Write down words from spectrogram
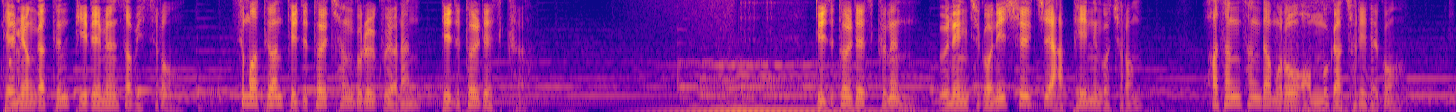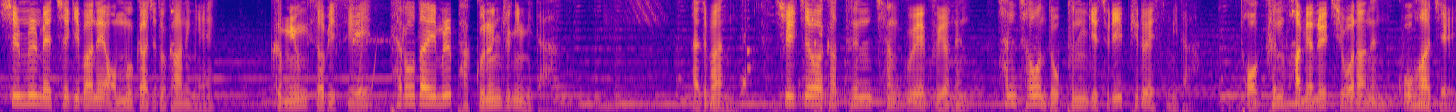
대면 같은 비대면 서비스로 스마트한 디지털 창구를 구현한 디지털 데스크. 디지털 데스크는 은행 직원이 실제 앞에 있는 것처럼 화상 상담으로 업무가 처리되고 실물 매체 기반의 업무까지도 가능해 금융 서비스의 패러다임을 바꾸는 중입니다. 하지만 실제와 같은 창구의 구현은 한 차원 높은 기술이 필요했습니다. 더 큰 화면을 지원하는 고화질,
